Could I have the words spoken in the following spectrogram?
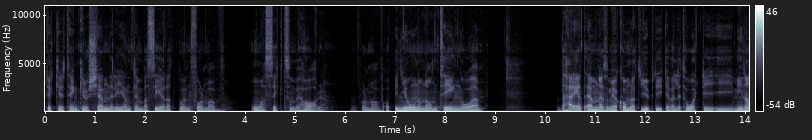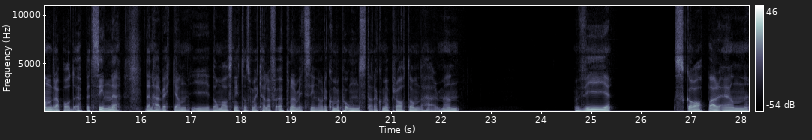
tycker, tänker och känner är egentligen baserat på en form av åsikt som vi har. En form av opinion om någonting och eh, det här är ett ämne som jag kommer att djupdyka väldigt hårt i i min andra podd Öppet sinne den här veckan i de avsnitten som jag kallar för Öppnar mitt sinne och det kommer på onsdag, där kommer jag prata om det här. Men vi skapar en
